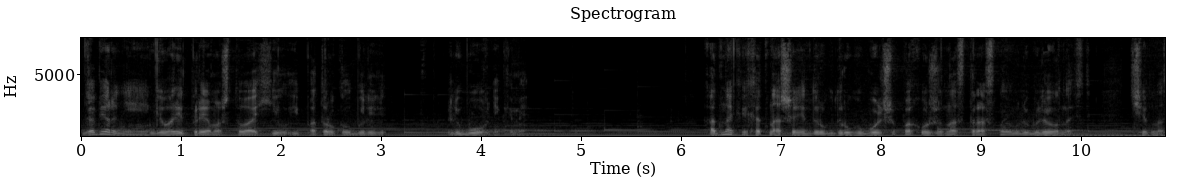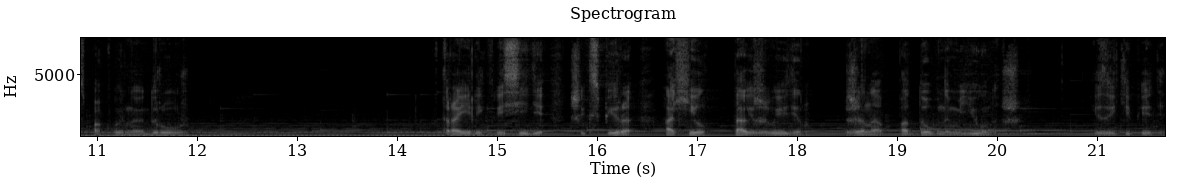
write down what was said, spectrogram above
Гомер не говорит прямо, что Ахилл и Патрокл были любовниками – Однако их отношения друг к другу больше похожи на страстную влюбленность, чем на спокойную дружбу. В Троиле Кресиде Шекспира Ахилл также выведен женоподобным юношей из Википедии.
